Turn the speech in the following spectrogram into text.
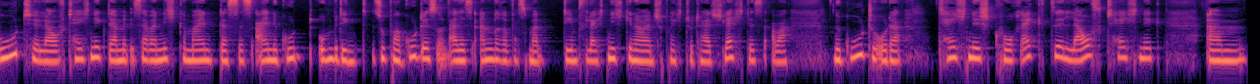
gute Lauftechnik. Damit ist aber nicht gemeint, dass das eine gut unbedingt super gut ist und alles andere, was man dem vielleicht nicht genau entspricht, total schlecht ist. Aber eine gute oder technisch korrekte Lauftechnik, ähm,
